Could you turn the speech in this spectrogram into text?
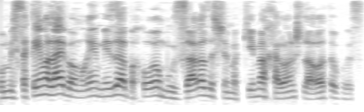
ומסתכלים עליי ואומרים מי זה הבחור המוזר הזה שמקיא מהחלון של האוטובוס.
